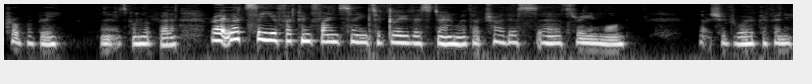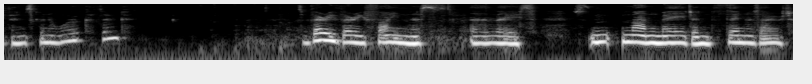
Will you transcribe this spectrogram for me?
probably. It's going to look better. Right, let's see if I can find something to glue this down with. I'll try this uh, three in one. That should work if anything's going to work, I think. It's very, very fine, this uh, lace. It's man-made and thin as out.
